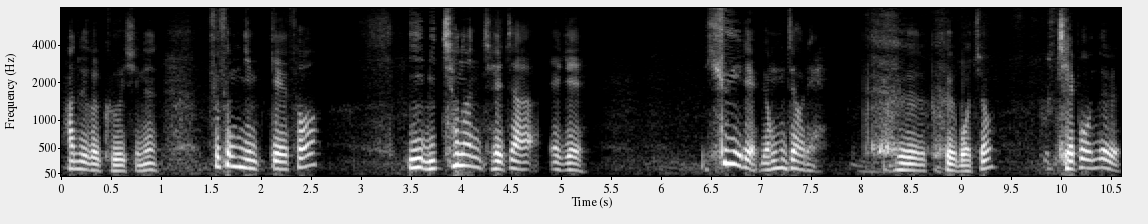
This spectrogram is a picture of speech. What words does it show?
한 획을 그으시는 스승님께서 이 미천원 제자에게 휴일에 명절에 그그 뭐죠? 제본을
